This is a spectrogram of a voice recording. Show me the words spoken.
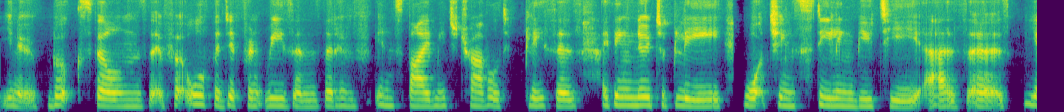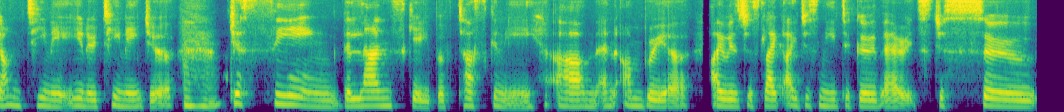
you know books films for all for different reasons that have inspired me to travel to places i think notably watching stealing beauty as a young teenage you know teenager mm-hmm. just seeing the landscape of tuscany um, and umbria i was just like i just need to go there it's just so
